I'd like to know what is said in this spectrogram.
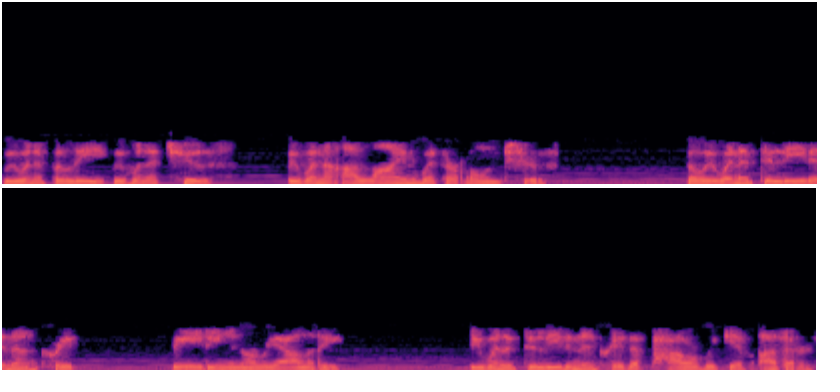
we want to believe, we want to choose, we want to align with our own truth. So we want to delete and uncreate creating in our reality. We want to delete and uncreate the power we give others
